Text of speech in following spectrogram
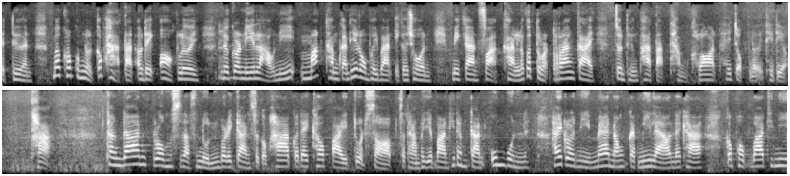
7 เดือน เมื่อครบกำหนดก็ผ่าตัดเอาเด็กออกเลย โดยกรณีเหล่านี้มักทำกันที่โรงพยาบาลเอกชน มีการฝากคันแล้วก็ตรวจร่างกาย จนถึงผ่าตัดทำคลอดให้จบเลยทีเดียวค่ะ ทางด้านกรมสนับสนุนบริการสุขภาพก็ได้เข้าไปตรวจสอบสถานพยาบาลที่ทำการอุ้มบุญ ให้กรณีแม่น้องกัมมี่แล้วนะคะ ก็พบว่าที่นี่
